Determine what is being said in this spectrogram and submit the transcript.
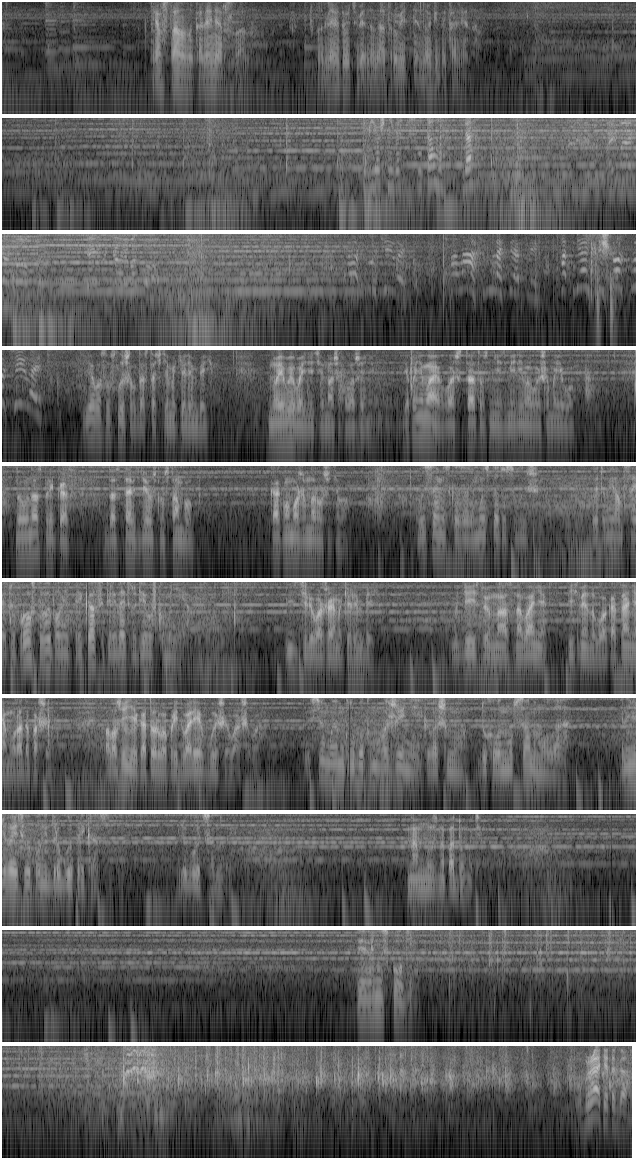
Я встану на колени, Арслан. Но для этого тебе надо отрубить мне ноги до колена. Ты бьешь невесту султана, да? Ключи. Я вас услышал, досточтимый Келембей. Но и вы войдите в наше положение. Я понимаю, ваш статус неизмеримо выше моего. Но у нас приказ доставить девушку в Стамбул. Как мы можем нарушить его? Вы сами сказали, мой статус выше. Поэтому я вам советую просто выполнить приказ и передать эту девушку мне. Видите ли, уважаемый Келембей, мы действуем на основании письменного указания Мурада Паши, положение которого при дворе выше вашего. При всем моем глубоком уважении к вашему духовному сану, Мула, я намереваюсь выполнить другой приказ. Любой ценой. Нам нужно подумать. Я вернусь в полдень. Это гану.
